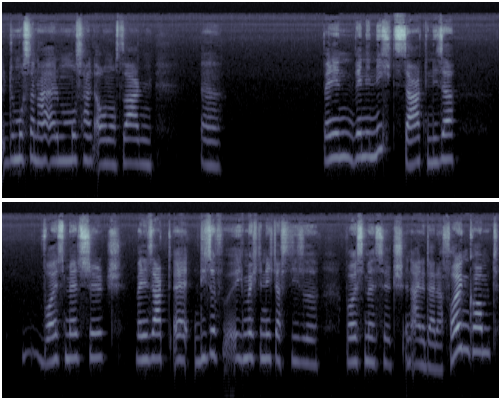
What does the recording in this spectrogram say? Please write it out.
du musst dann halt, musst halt auch noch sagen, äh, wenn ihr, wenn ihr nichts sagt in dieser Voice Message, wenn ihr sagt, äh, diese, ich möchte nicht, dass diese Voice Message in eine deiner Folgen kommt,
